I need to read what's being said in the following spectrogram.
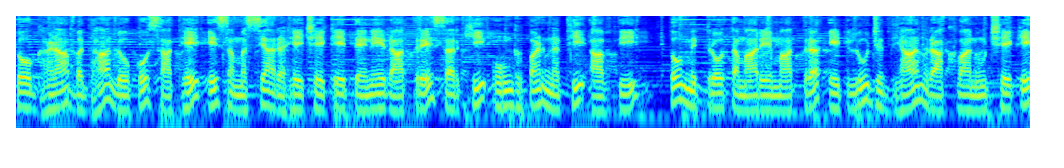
તો ઘણા બધા લોકો સાથે એ સમસ્યા રહે છે કે તેને રાત્રે સરખી ઊંઘ પણ નથી આવતી. તો મિત્રો, તમારે માત્ર એટલું જ ધ્યાન રાખવાનું છે કે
